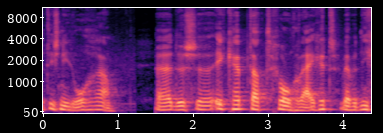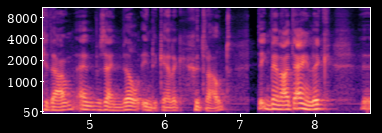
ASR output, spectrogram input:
het is niet doorgegaan. Eh, dus eh, ik heb dat gewoon geweigerd. We hebben het niet gedaan en we zijn wel in de kerk getrouwd. Ik ben uiteindelijk, eh,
